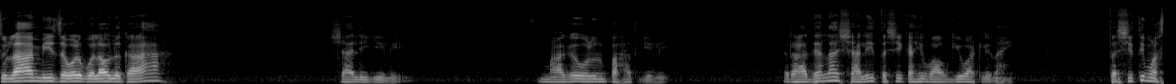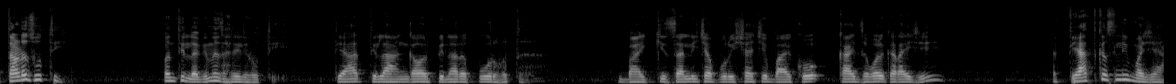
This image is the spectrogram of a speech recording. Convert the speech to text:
तुला मी जवळ बोलावलं का? शाली गेली. मागं वळून पाहत गेली. राध्याला शाली तशी काही वावगी वाटली नाही. तशी ती मस्ताडच होती. पण ती लग्न झालेली होती. त्यात तिला अंगावर पिणारं पूर होतं. बायकी चालीच्या पुरुषाची बायको काय जवळ करायची? त्यात कसली मजा?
